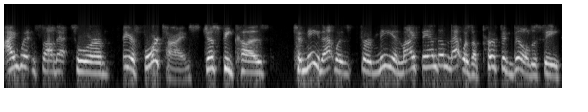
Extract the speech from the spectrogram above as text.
I went and saw that tour three or four times just because to me that was for me and my fandom that was a perfect bill to see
